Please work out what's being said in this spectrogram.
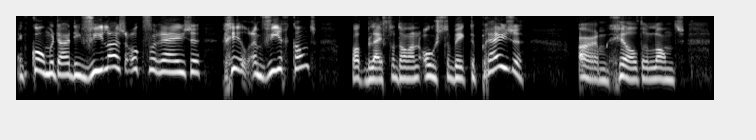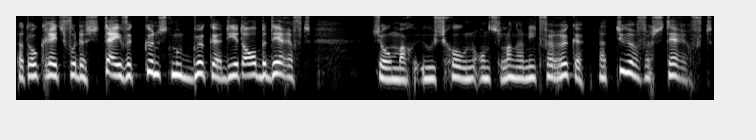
En komen daar die villa's ook verrijzen, geel en vierkant? Wat blijft er dan aan Oosterbeek te prijzen? Arm Gelderland, dat ook reeds voor de stijve kunst moet bukken die het al bederft. Zo mag uw schoon ons langer niet verrukken, natuur versterft.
